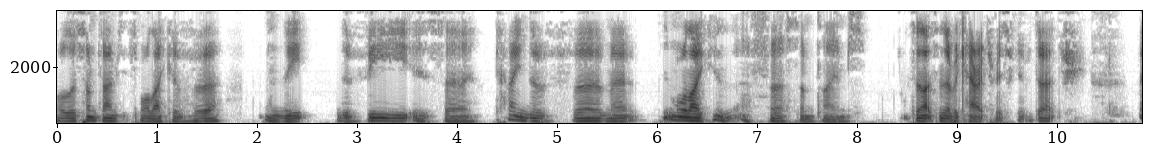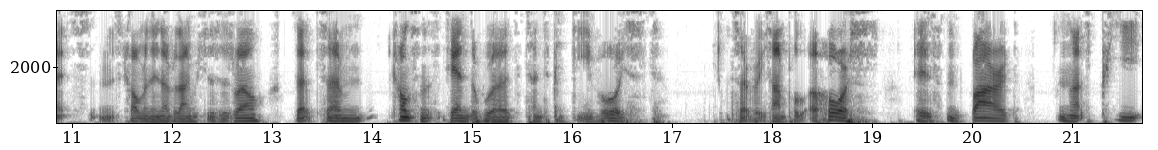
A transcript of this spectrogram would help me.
although sometimes it's more like a v, and the the v is a kind of more like a f sometimes. So that's another characteristic of Dutch. It's, it's common in other languages as well, that um, consonants at the end of words tend to be devoiced. So for example, a horse is paard, and that's P-A-A-R-D,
